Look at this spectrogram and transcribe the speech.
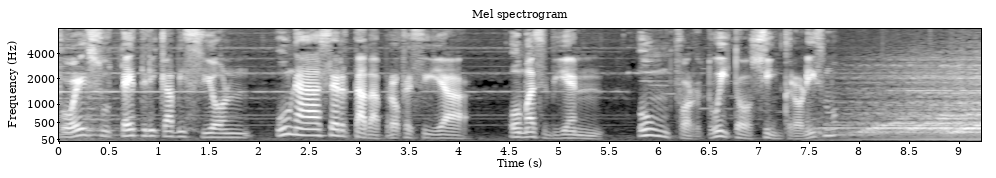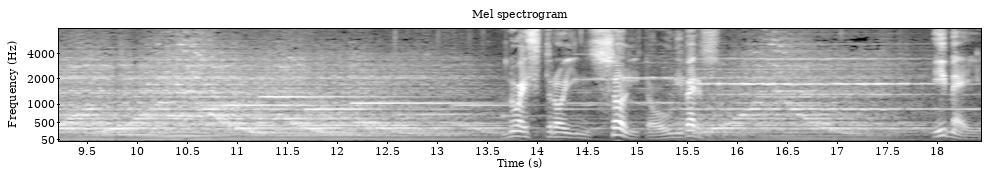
¿Fue su tétrica visión una acertada profecía o más bien un fortuito sincronismo? Nuestro insólito universo. Email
